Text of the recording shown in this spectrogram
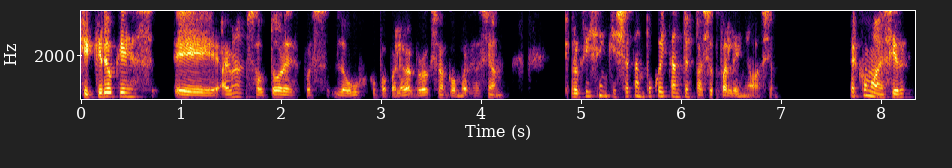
que creo que es, eh, hay unos autores, después lo busco para la próxima conversación, pero que dicen que ya tampoco hay tanto espacio para la innovación. Es como decir,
